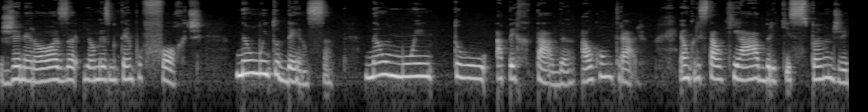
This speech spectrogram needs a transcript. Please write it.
generosa e ao mesmo tempo forte, não muito densa, não muito apertada, ao contrário. É um cristal que abre, que expande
